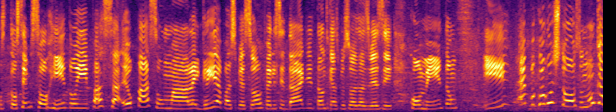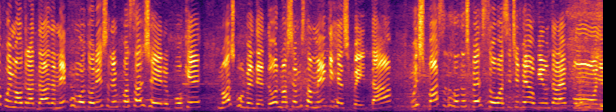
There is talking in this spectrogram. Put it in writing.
estou sempre sorrindo e passar, eu passo uma alegria para as pessoas, uma felicidade, tanto que as pessoas às vezes comentam. E é gostoso, nunca fui maltratada nem por motorista nem por passageiro, porque nós como vendedor, nós temos também que respeitar o espaço das outras pessoas. Se tiver alguém no telefone,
